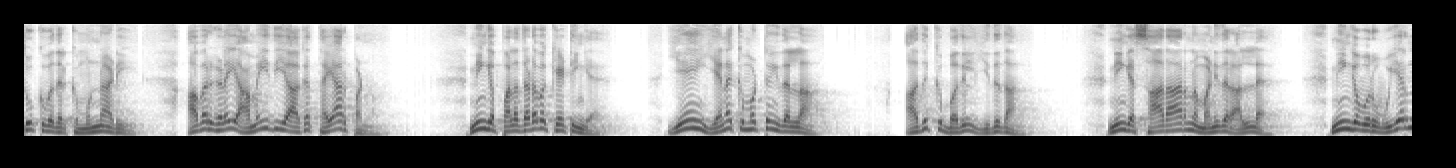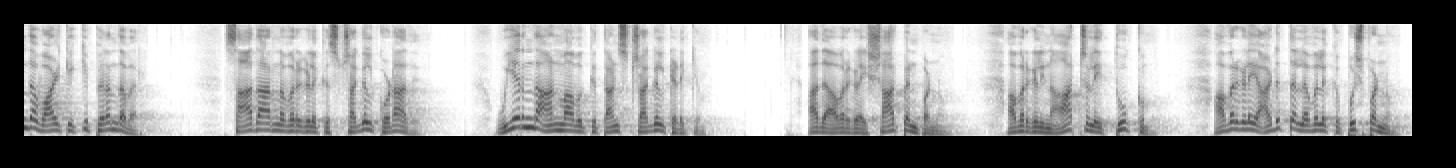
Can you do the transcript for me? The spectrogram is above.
தூக்குவதற்கு முன்னாடி அவர்களை அமைதியாக தயார் பண்ணும். நீங்க பல தடவை கேட்டீங்க ஏன் எனக்கு மட்டும் இதெல்லாம்? அதுக்கு பதில் இதுதான். நீங்க சாதாரண மனிதர் அல்ல. நீங்க ஒரு உயர்ந்த வாழ்க்கைக்கு பிறந்தவர். சாதாரணவர்களுக்கு ஸ்ட்ரகிள் கூடாது. உயர்ந்த ஆன்மாவுக்கு தான் ஸ்ட்ரகிள் கிடைக்கும். அது அவர்களை ஷார்பன் பண்ணும். அவர்களின் ஆற்றலை தூக்கும். அவர்களை அடுத்த லெவலுக்கு புஷ் பண்ணும்.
